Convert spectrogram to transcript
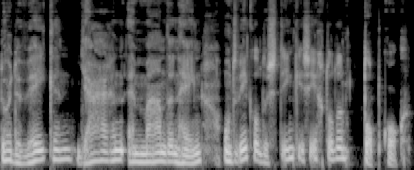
Door de weken, jaren en maanden heen ontwikkelde Stinky zich tot een topkok.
